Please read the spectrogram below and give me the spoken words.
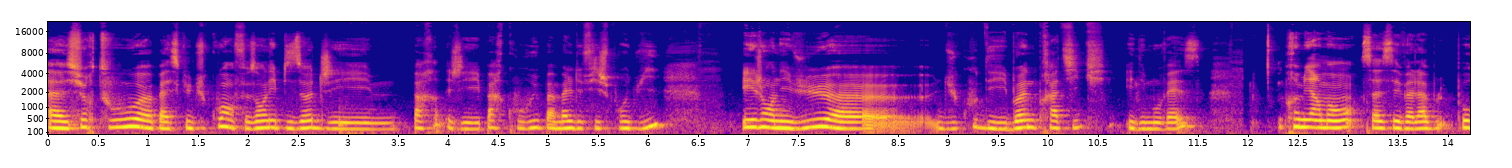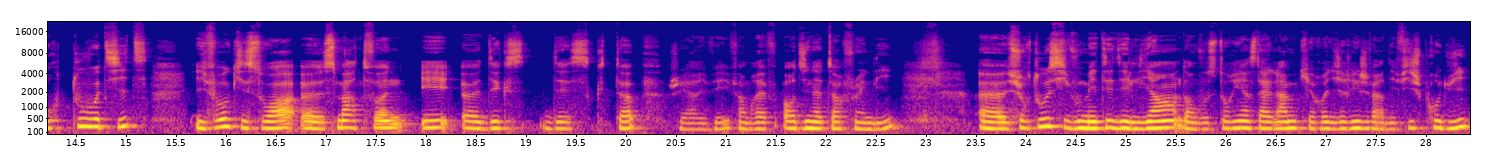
Euh, surtout euh, parce que du coup, en faisant l'épisode, j'ai parcouru pas mal de fiches produits et j'en ai vu du coup des bonnes pratiques et des mauvaises. Premièrement, ça c'est valable pour tout votre site. Il faut qu'il soit smartphone et desktop, je vais arriver, enfin bref, ordinateur friendly. Euh, surtout si vous mettez des liens dans vos stories Instagram qui redirigent vers des fiches produits,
